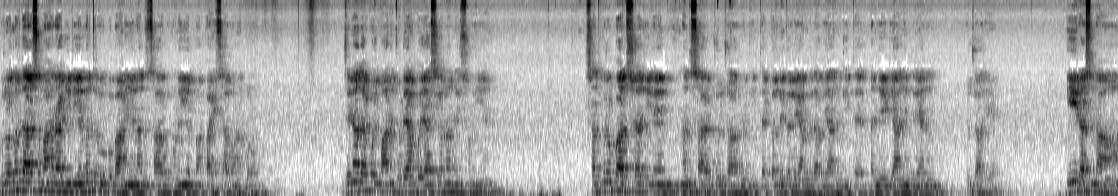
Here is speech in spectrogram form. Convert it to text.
ਗੁਰੂ ਅਮਰਦਾਸ ਮਹਾਰਾਜ ਜੀ ਦੀ ਅੰਮ੍ਰਿਤ ਰੂਪ ਬਾਣੀ ਆਨੰਦ ਸਾਹਿਬ ਹੁਣੀ ਆਪਾਂ ਭਾਈ ਸਾਹਿਬ ਉਹਨਾਂ ਕੋਲ। ਜਿਨ੍ਹਾਂ ਦਾ ਕੋਈ ਮਨ ਜੁੜਿਆ ਹੋਇਆ ਸੀ, ਉਹਨਾਂ ਨੇ ਸੁਣੀ ਹੈ। ਸਤਿਗੁਰੂ ਪਾਤਸ਼ਾਹ ਜੀ ਨੇ ਆਨੰਦ ਸਾਹਿਬ ਚ ਉਚਾਰਨ ਕੀਤਾ ਕੱਲੇ ਕੱਲੇ ਅੰਗ ਦਾ ਬਿਆਨ ਕੀਤਾ, ਪੰਜੇ ਗਿਆਨ ਇੰਦਰੀਆਂ ਨੂੰ ਉਚਾਰਿਆ। ਇਹ ਰਸਨਾ,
